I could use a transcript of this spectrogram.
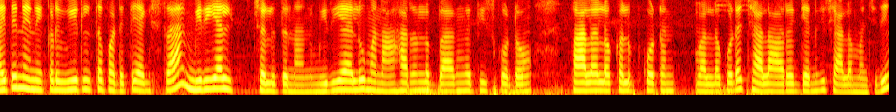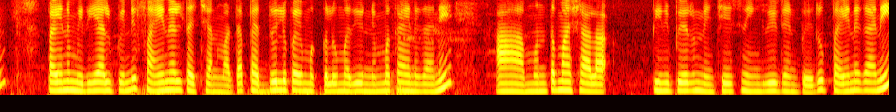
అయితే నేను ఇక్కడ వీటితో పాటు అయితే ఎక్స్ట్రా మిరియాలు చల్లుతున్నాను. మిరియాలు మన ఆహారంలో భాగంగా తీసుకోవటం పాలలో కలుపుకోవటం వల్ల కూడా చాలా ఆరోగ్యానికి చాలా మంచిది. పైన మిరియాల పిండి ఫైనల్ టచ్ అనమాట పెద్ద ఉల్లిపాయ ముక్కలు మరియు నిమ్మకాయని కానీ ఆ ముంత మసాలా దీని పేరు నేను చేసిన ఇంగ్రీడియంట్ పేరు. పైన కానీ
